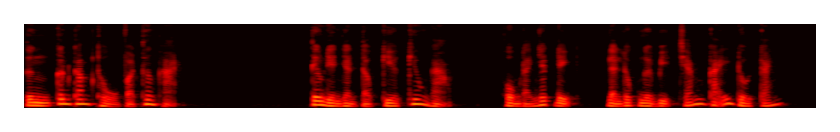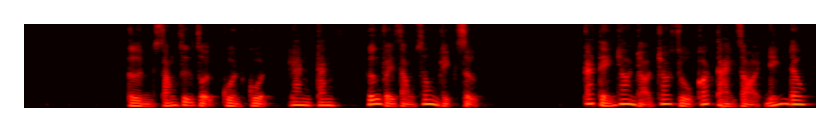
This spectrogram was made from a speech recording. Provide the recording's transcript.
từng cơn căm thù và thương hại. Tiêu niên nhân tộc kia kiêu ngạo, hôm nay nhất định là lúc người bị chém gãy đôi cánh. Cơn sóng dữ dội cuồn cuộn lan tăn hướng về dòng sông lịch sử. Các thể nho nhỏ cho dù có tài giỏi đến đâu,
